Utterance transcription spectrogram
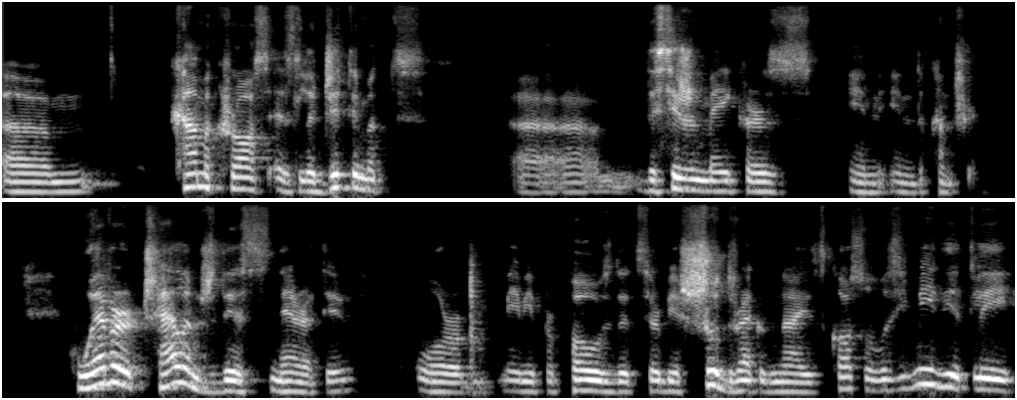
um, come across as legitimate uh, decision makers in in the country. Whoever challenged this narrative or maybe proposed that Serbia should recognize Kosovo was immediately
